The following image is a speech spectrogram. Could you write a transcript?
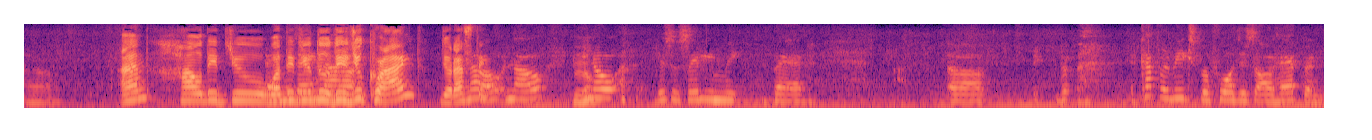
Uh, And how did you, what did you do? Did you cry? ¿Lloraste? No, no, No. You know, this is really me- bad. Uh, a couple of weeks before this all happened,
